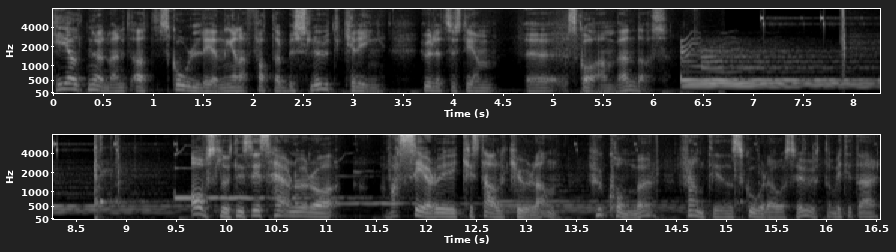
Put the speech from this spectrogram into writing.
helt nödvändigt att skolledningarna fattar beslut kring hur ett system eh, ska användas. Avslutningsvis här nu då, vad ser du i kristallkulan? Hur kommer framtidens skola att se ut om vi tittar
